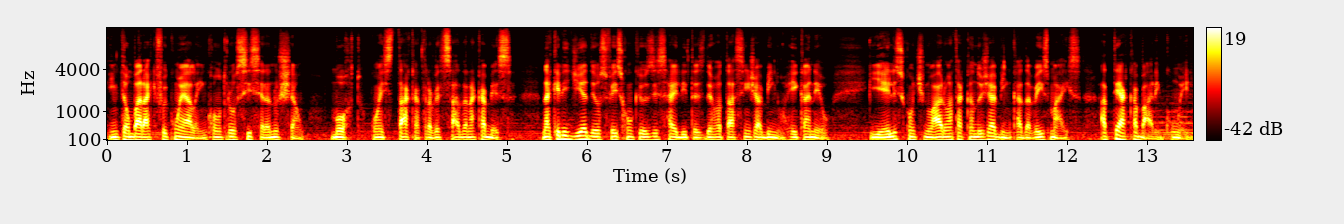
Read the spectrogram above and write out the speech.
Então Baraque foi com ela e encontrou Cícera no chão, morto, com a estaca atravessada na cabeça. Naquele dia, Deus fez com que os israelitas derrotassem Jabim, o rei Caneu, e eles continuaram atacando Jabim cada vez mais, até acabarem com ele.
